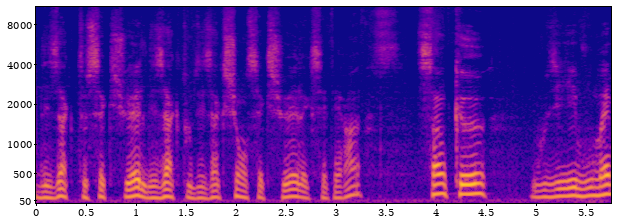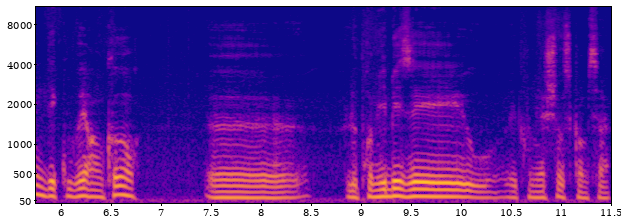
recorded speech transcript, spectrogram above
des actes sexuels, des actes ou des actions sexuelles, etc., sans que vous ayez vous-même découvert encore euh, le premier baiser ou les premières choses comme ça.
